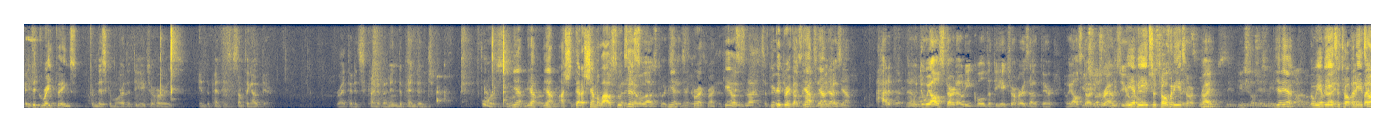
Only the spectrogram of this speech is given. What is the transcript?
he did great things. From this Gemara that the Yitzhahar is independent, is something out there, right? That it's kind of an independent force. Or, yeah, yeah, or, yeah. Or, that Hashem allows to exist. Hashem allows to exist. Yeah, yeah correct, right. He, it's not, it's a he did great things. Yeah, yeah, yeah, yeah. How do, do we all start out equal? That the Yitzhar is out there, and We all start at ground zero. We have the Yetzer Tov and the Yetzer Hara. Right. Yeah, yeah, but we have the Right. Yetzer Tov and the But- Yetzer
